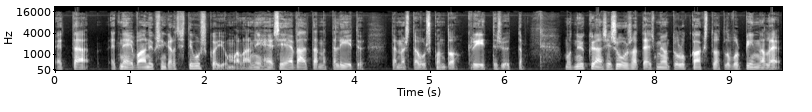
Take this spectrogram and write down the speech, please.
että, että ne ei vaan yksinkertaisesti usko Jumalaa, niin he, siihen ei välttämättä liity tämmöistä uskontokriittisyyttä. Mutta nykyään siis uusateismi on tullut 2000-luvulla pinnalle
